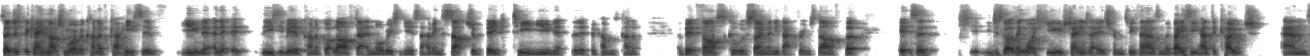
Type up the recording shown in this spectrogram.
So it just became much more of a kind of cohesive unit. And it, it, the ECB have kind of got laughed at in more recent years for having such a big team unit that it becomes kind of a bit farcical with so many backroom staff. But it's a you just got to think what a huge change that is from 2000, where basically you had the coach and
